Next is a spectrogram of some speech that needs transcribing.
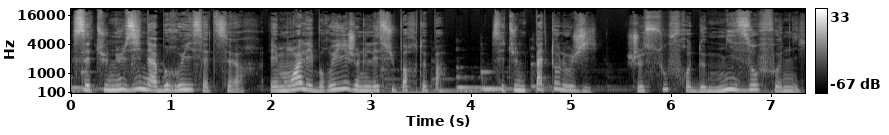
C'est une usine à bruit, cette sœur. Et moi, les bruits, je ne les supporte pas. C'est une pathologie. Je souffre de misophonie.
